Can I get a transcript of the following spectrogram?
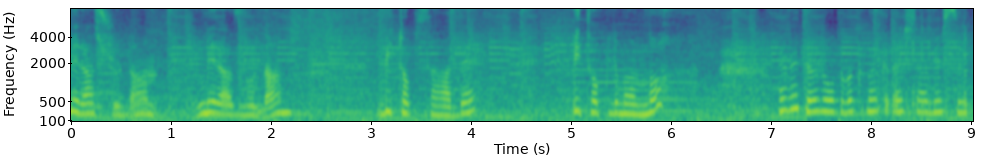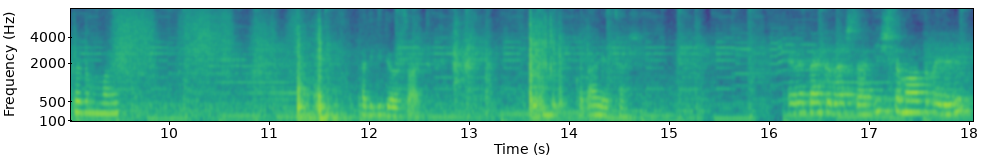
Biraz şuradan, biraz buradan. Bir top sade, bir top limonlu. Evet öyle oldu. Bakın arkadaşlar bir sürü var. Hadi gidiyoruz artık. Bu kadar yeter. Evet arkadaşlar işte malzemelerim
